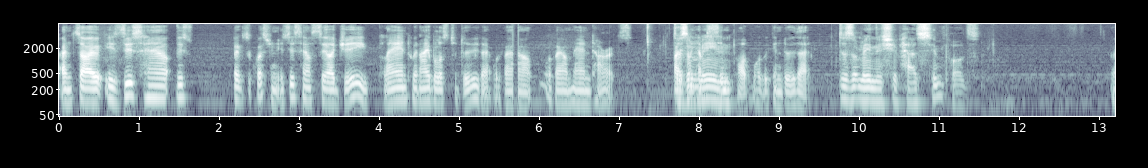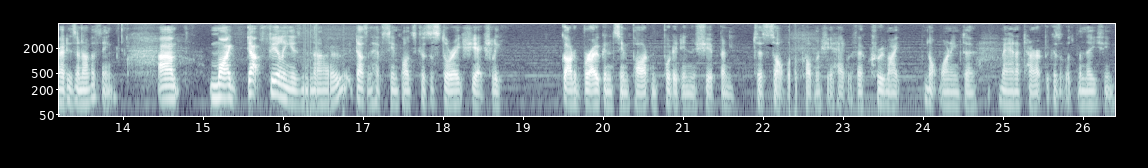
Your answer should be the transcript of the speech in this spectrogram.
And so, is this how this begs the question? Is this how CIG plan to enable us to do that with our with our manned turrets? Does it mean sim pod where we can do that? Does it mean the ship has sim pods? that is another thing. Um, my gut feeling is no, it doesn't have simpods because the story she actually got a broken simpod and put it in the ship and to solve the problem she had with her crewmate not wanting to man a turret because it was beneath him.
